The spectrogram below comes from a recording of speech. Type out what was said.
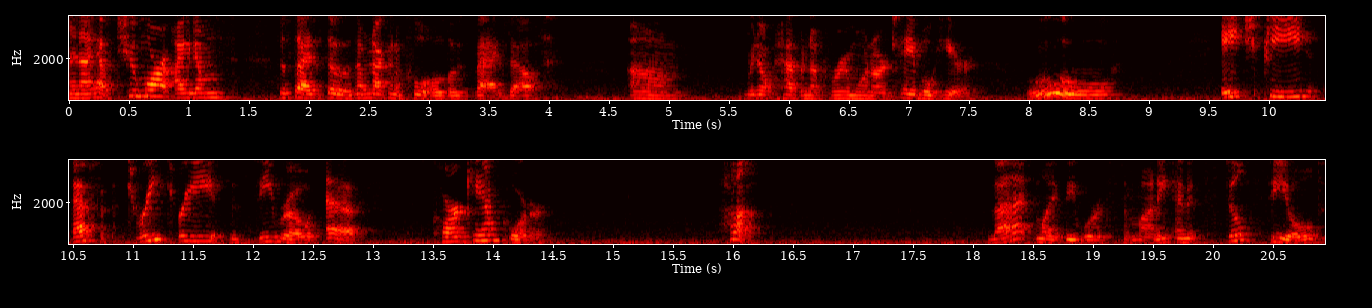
and I have two more items besides those. I'm not going to pull all those bags out. Um, we don't have enough room on our table here. Ooh, HP F330S car camcorder. Huh. That might be worth some money, and it's still sealed.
